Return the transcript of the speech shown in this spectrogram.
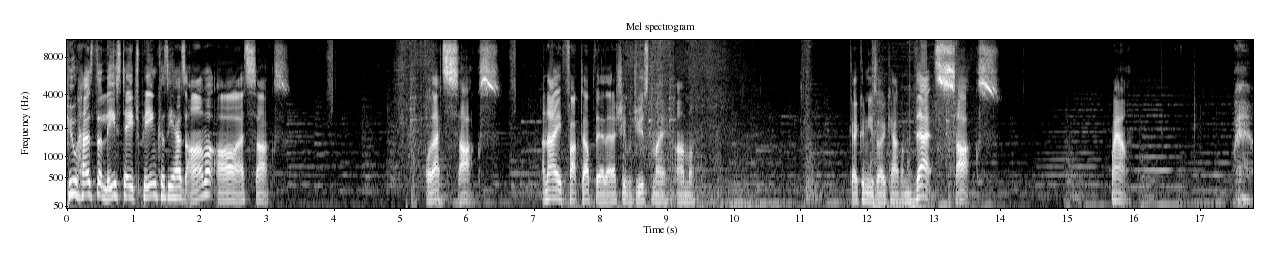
who has the least HP because he has armor? Oh, that sucks. Oh, that sucks. And I fucked up there. That actually reduced my armor. Okay, I couldn't use Orichalcum. That sucks. Wow. Wow.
